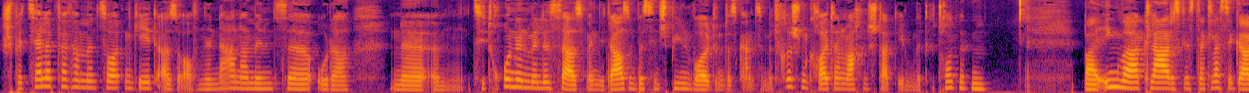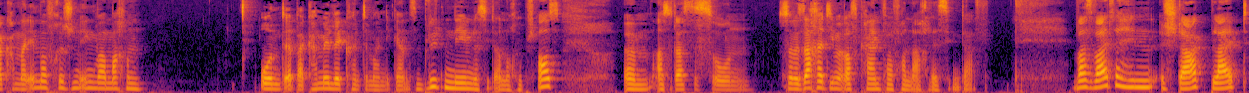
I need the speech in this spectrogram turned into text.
spezielle Pfefferminzsorten geht, also auf eine Nana-Minze oder eine ähm, Zitronenmelisse, also wenn ihr da so ein bisschen spielen wollt und das Ganze mit frischen Kräutern machen, statt eben mit getrockneten. Bei Ingwer, klar, das ist der Klassiker, kann man immer frischen Ingwer machen. Und äh, bei Kamille könnte man die ganzen Blüten nehmen, das sieht auch noch hübsch aus. Ähm, also das ist so, ein, so eine Sache, die man auf keinen Fall vernachlässigen darf. Was weiterhin stark bleibt,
